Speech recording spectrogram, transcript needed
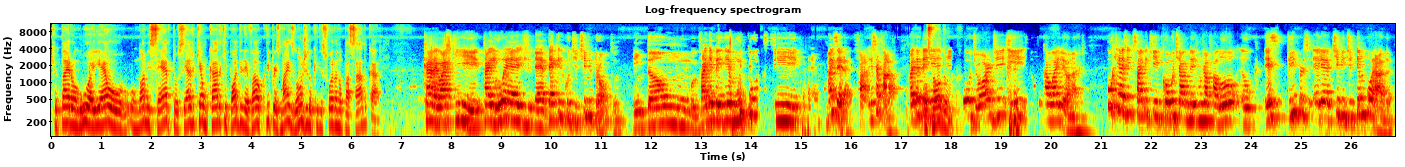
que o Tyron Lu aí é o, o nome certo? Você acha que é um cara que pode levar o Clippers mais longe do que eles foram no passado, cara? Cara, eu acho que Tailu é, é técnico de time pronto. Então, vai depender muito se. Mas é, isso é fato. Vai depender Osvaldo. de Paul George e do Kawhi Leonard. Porque a gente sabe que, como o Thiago mesmo já falou, esse Clippers ele é time de temporada.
